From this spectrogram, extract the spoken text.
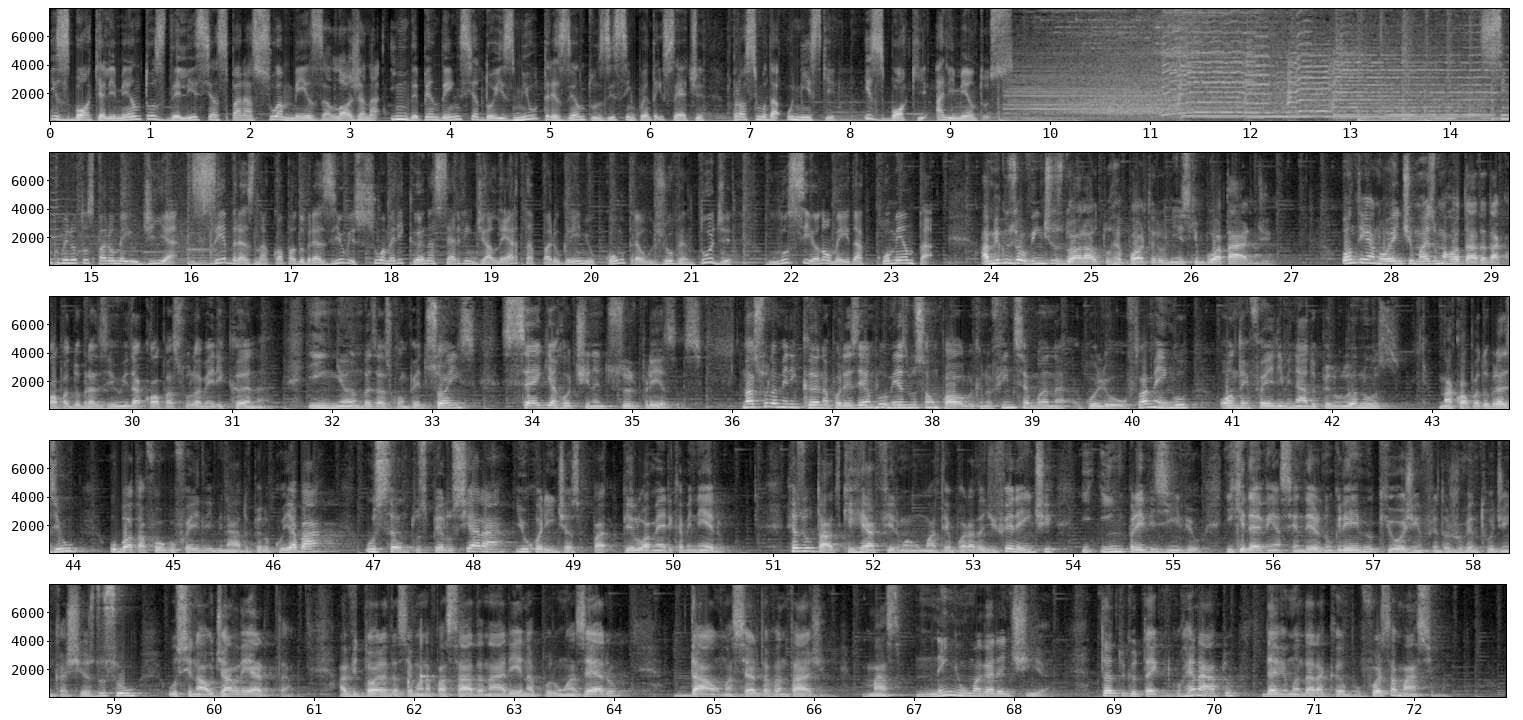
Esboque Alimentos, delícias para a sua mesa. Loja na Independência 2357, próximo da Unisque. Esboque Alimentos. Cinco minutos para o meio-dia. Zebras na Copa do Brasil e Sul-Americana servem de alerta para o Grêmio contra o Juventude? Luciano Almeida comenta. Amigos e ouvintes do Arauto Repórter Unisque, boa tarde. Ontem à noite, mais uma rodada da Copa do Brasil e da Copa Sul-Americana. E em ambas as competições, segue a rotina de surpresas. Na Sul-Americana, por exemplo, o mesmo São Paulo, que no fim de semana goleou o Flamengo, ontem foi eliminado pelo Lanús. Na Copa do Brasil, o Botafogo foi eliminado pelo Cuiabá, o Santos pelo Ceará e o Corinthians pelo América Mineiro. Resultados que reafirmam uma temporada diferente e imprevisível e que devem acender no Grêmio, que hoje enfrenta a Juventude em Caxias do Sul, o sinal de alerta. A vitória da semana passada na Arena por 1 a 0 dá uma certa vantagem, mas nenhuma garantia. Tanto que o técnico Renato deve mandar a campo força máxima.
